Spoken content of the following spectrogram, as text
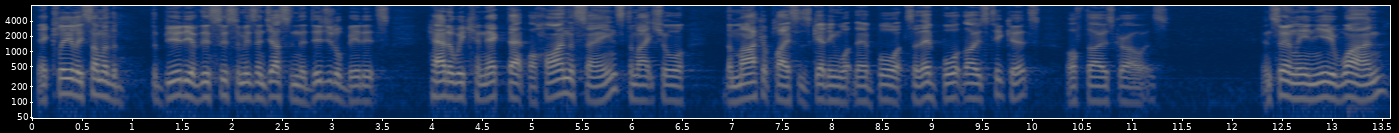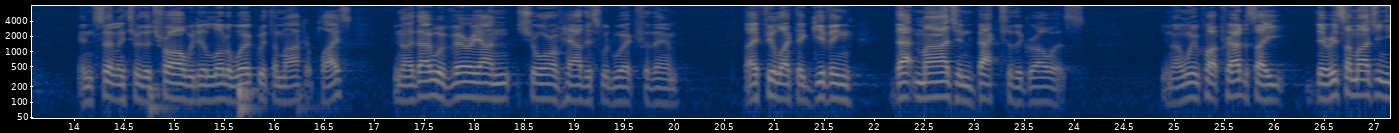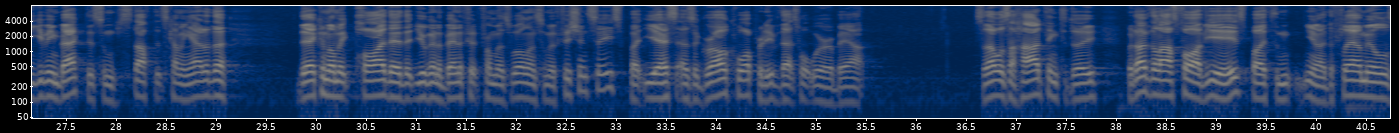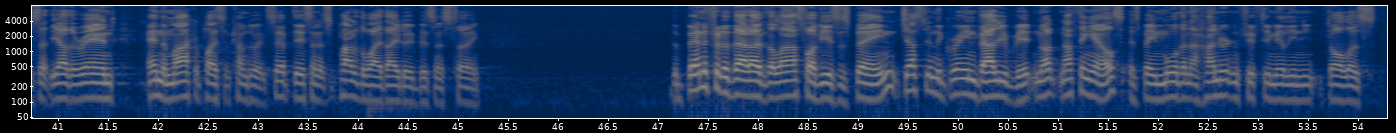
Now clearly some of the, the beauty of this system isn't just in the digital bit, it's how do we connect that behind the scenes to make sure the marketplace is getting what they've bought. So they've bought those tickets off those growers. And certainly in year one, and certainly through the trial, we did a lot of work with the marketplace. You know, they were very unsure of how this would work for them. They feel like they're giving that margin back to the growers. You know, and we were quite proud to say there is some margin you're giving back. There's some stuff that's coming out of the, the economic pie there that you're going to benefit from as well and some efficiencies. But yes, as a grower cooperative, that's what we're about. So that was a hard thing to do. But over the last five years, both the, you know, the flour mills at the other end and the marketplace have come to accept this and it's part of the way they do business too. The benefit of that over the last five years has been, just in the green value bit, not, nothing else, has been more than $150 million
